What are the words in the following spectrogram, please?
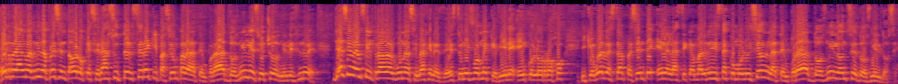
El Real Madrid ha presentado lo que será su tercera equipación para la temporada 2018-2019. Ya se han filtrado algunas imágenes de este uniforme que viene en color rojo y que vuelve a estar presente en la elástica madridista como lo hicieron en la temporada 2011-2012.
